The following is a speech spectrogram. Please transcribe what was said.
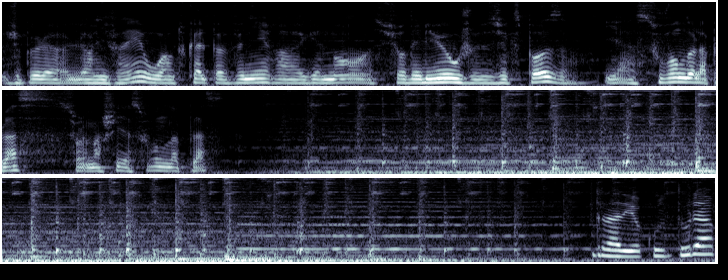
je peux leur livrer, ou en tout cas elles peuvent venir euh, également sur des lieux où j'expose. Il y a souvent de la place, sur le marché il y a souvent de la place. Radio Cultura.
